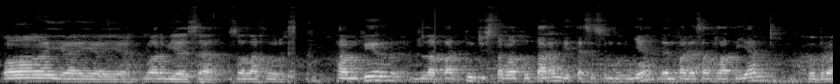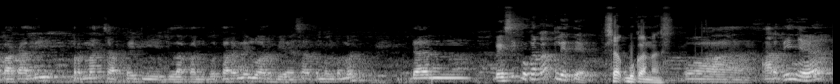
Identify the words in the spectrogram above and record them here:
Oh iya iya iya luar biasa Solahur hampir 87 setengah putaran di tes sesungguhnya dan pada saat latihan beberapa kali pernah capai di 8 putaran ini luar biasa teman-teman dan basic bukan atlet ya Siap bukan Mas? wah artinya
